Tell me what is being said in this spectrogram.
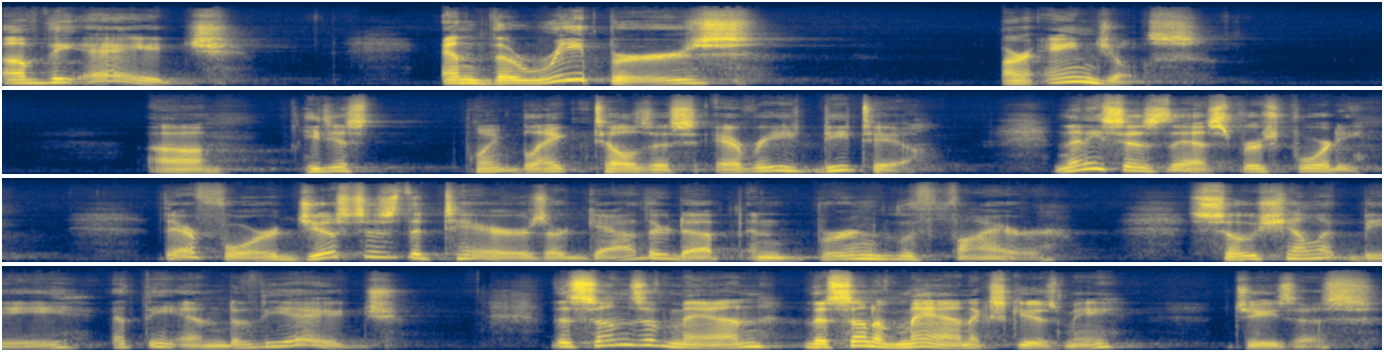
of the age. And the reapers are angels. Uh, he just point blank tells us every detail. And then he says this, verse 40 Therefore, just as the tares are gathered up and burned with fire, so shall it be at the end of the age. The sons of man, the Son of Man, excuse me, Jesus,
